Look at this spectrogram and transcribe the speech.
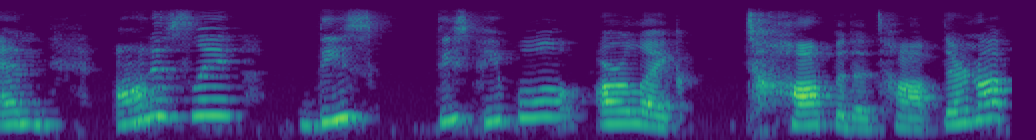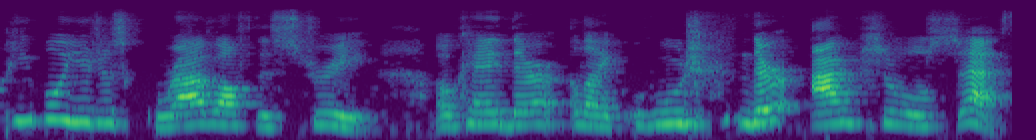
And honestly, these these people are like top of the top. They're not people you just grab off the street. Okay? They're like who they're actual chefs.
